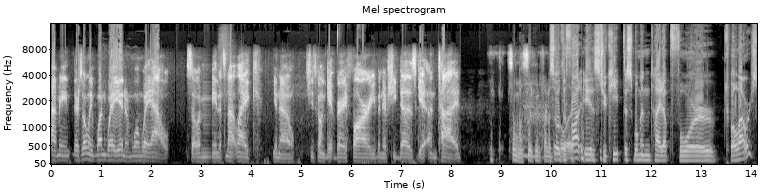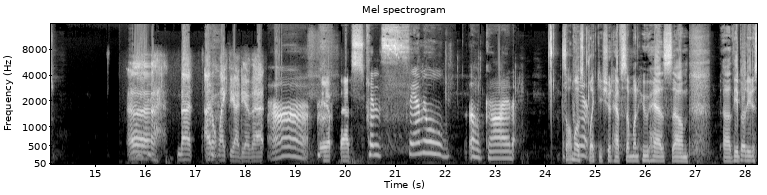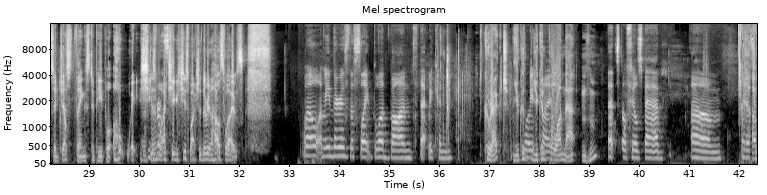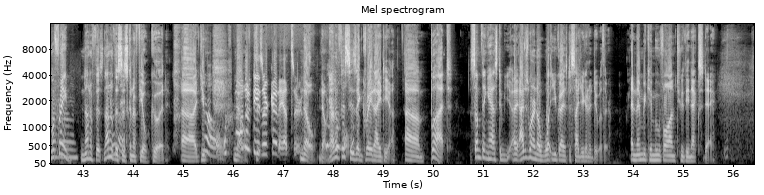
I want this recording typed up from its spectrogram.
I mean, there's only one way in and one way out. So I mean, it's not like you know she's going to get very far, even if she does get untied. Someone sleep in front of So the the thought is to keep this woman tied up for twelve hours. Uh, not. I don't like the idea of that. Yep, that's can Samuel? Oh God, It's almost can't- like you should have someone who has um, uh, the ability to suggest things to people. Oh wait, she's watching. She's watching The Real Housewives. Well, I mean, there is the slight blood bond that we can. Correct. You could. You can pull on that. hmm That still feels bad. Um, but it's I'm afraid fine. none of this. None of this is going to feel good. Uh, you. No. No. None of these are good answers. No, no, none of this is a great idea. Um, but something has to be. I, I just want to know what you guys decide you're going to do with her, and then we can move on to the next day.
